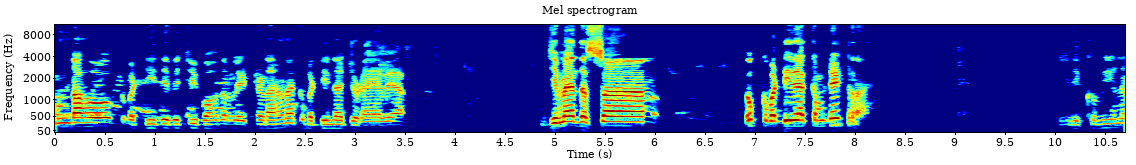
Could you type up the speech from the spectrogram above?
ਮੁੰਡਾ ਉਹ ਕਬੱਡੀ ਦੇ ਵਿੱਚ ਵੀ ਬਹੁਤ ਰਿਲੇਟਡ ਆ, ਹਨਾ? ਕਬੱਡੀ ਨਾਲ ਜੁੜਿਆ ਹੋਇਆ। ਜੇ ਮੈਂ ਦੱਸਾਂ, ਉਹ ਕਬੱਡੀ ਦਾ ਕਮੈਂਟੇਟਰ ਆ। ਤੁਸੀਂ ਦੇਖੋ ਵੀ ਉਹਨੇ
